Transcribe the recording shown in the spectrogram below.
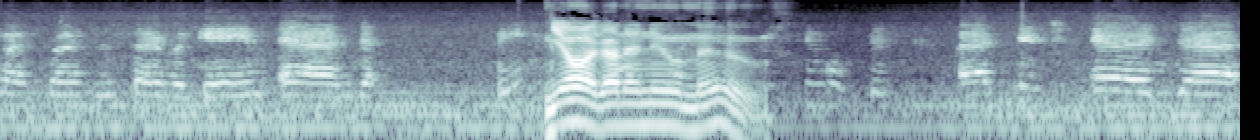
my friends inside of a game, and Yo, I got a new move. every single disadvantage and uh,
